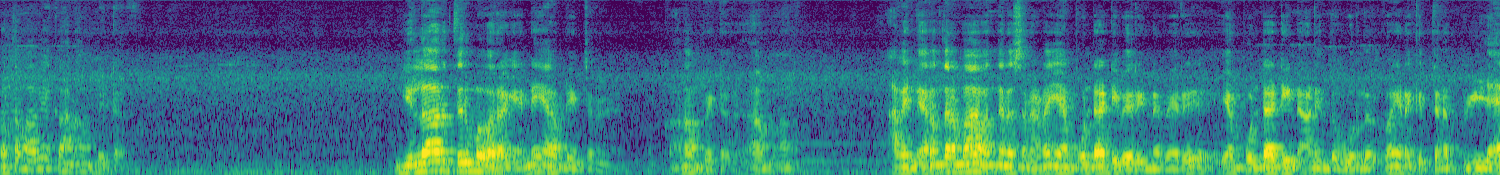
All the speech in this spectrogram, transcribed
மொத்தமாகவே காணாமல் போயிட்டார். எல்லாரும் திரும்ப வராங்க. என்னையா அப்படின்னு சொன்னாங்க. காணாமல் போயிட்டார். ஆமாம் அவன் நிரந்தரமாக வந்து என்ன சொன்னான்னா என் பொண்டாட்டி பேர் என்ன பேர் என் பொண்டாட்டி நான் இந்த ஊரில் இருக்கோம். எனக்கு இத்தனை பிள்ளை.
